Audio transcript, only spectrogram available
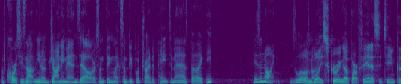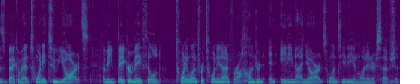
Of course, he's not you know Johnny Manziel or something like some people tried to paint him as, but like he, he's annoying. He's a little annoying. Well, he's screwing up our fantasy team because Beckham had 22 yards. I mean, Baker Mayfield, 21 for 29 for 189 yards, one TD and one interception.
